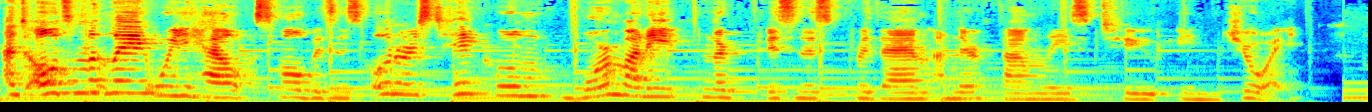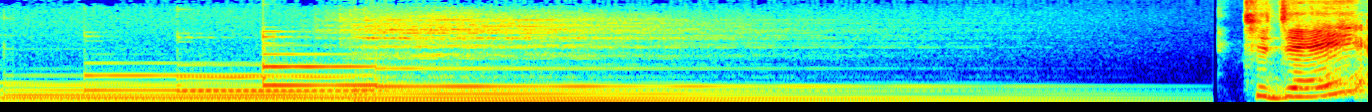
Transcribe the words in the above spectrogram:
And ultimately, we help small business owners take home more money from their business for them and their families to enjoy. Today,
